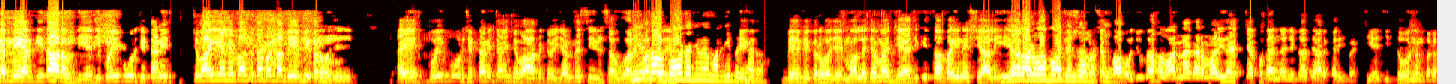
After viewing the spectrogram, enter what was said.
ਗੰਨੇ ਵਰਗੀ ਧਾਰ ਆਉਂਦੀ ਹੈ ਜੀ ਕੋਈ ਭੂਰ ਛਿੱਟਾ ਨਹੀਂ। ਚਵਾਈ ਵਾਲੇ ਪਾਸੇ ਤਾਂ ਬੰਦਾ ਬੇਫਿਕਰ ਹੋ ਜੇ ਜੀ। ਇਹ ਕੋਈ ਭੂਰ ਛਿੱਟਾ ਨਹੀਂ ਚਾਹੇ ਜਵਾਕ ਚੋਈ ਜਾਣ ਤੇ ਸੀਲ ਸਾਊ ਵਾਲੇ ਸਾਹਿਬ ਪਾਸੇ ਬਹੁਤ ਆ ਜਿਵੇਂ ਮਰਜ਼ੀ ਬਿਠਾ ਲਓ ਬੇਫਿਕਰ ਹੋ ਜੇ। ਮੁੱਲ ਜਮਾ ਜਾਇਜ਼ ਕੀਤਾ ਬਾਈ ਨੇ 46000 ਲੇਵਾ ਲੂਆ ਬਹੁਤ ਉਹਦੇ ਚੰਗਾ ਛੋੜ ਬਾਕੀ। ਹੋ ਜਾਊਗਾ। ਹਵਾਨਾ ਕਰਮ ਵਾਲੀ ਦਾ ਐਚਐਫ ਗਾਨਾ ਜਿੱਡਾ ਤਿਆਰ ਕਰੀ ਬੈਠੀ ਹੈ ਜੀ। ਦੋ ਨੰਬਰ।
